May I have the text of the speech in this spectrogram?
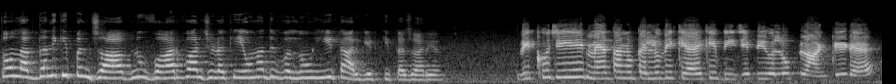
ਤਾਂ ਲੱਗਦਾ ਨਹੀਂ ਕਿ ਪੰਜਾਬ ਨੂੰ ਵਾਰ-ਵਾਰ ਜਿਹੜਾ ਕਿ ਉਹਨਾਂ ਦੇ ਵੱਲੋਂ ਹੀ ਟਾਰਗੇਟ ਕੀਤਾ ਜਾ ਰਿਹਾ। ਵੇਖੋ ਜੀ ਮੈਂ ਤੁਹਾਨੂੰ ਪਹਿਲਾਂ ਵੀ ਕਿਹਾ ਹੈ ਕਿ ਬੀਜੇਪੀ ਵੱਲੋਂ ਪਲਾਂਟਡ ਹੈ।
